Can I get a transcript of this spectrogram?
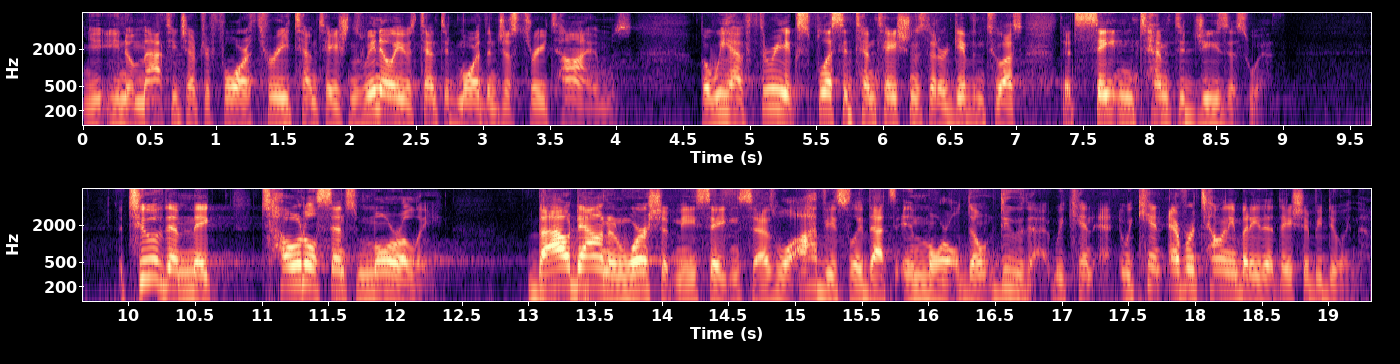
You, you know, Matthew chapter 4, three temptations. We know he was tempted more than just three times, but we have three explicit temptations that are given to us that Satan tempted Jesus with. The two of them make total sense morally. Bow down and worship me, Satan says. Well, obviously, that's immoral. Don't do that. We can't, we can't ever tell anybody that they should be doing that.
